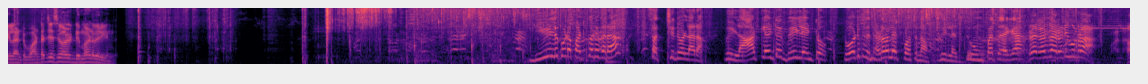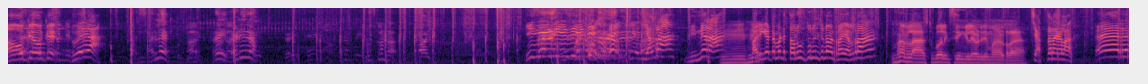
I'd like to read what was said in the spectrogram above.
ఇలాంటి వంట చేసే వాళ్ళ డిమాండ్ పెరిగింది. నీళ్ళు కూడా పట్టుకునేవరా సచ్చినోళ్ళారా. వీళ్ళ ఆటలేంటో వీళ్ళేంటో రోడ్డు మీద నడవలేకపోతున్నాం. వీళ్ళ దుంప తెగ. Okay okay. ఎల్రా? నిన్నేరా? పరిగెట్టమంటే తలుపుతూ నుంచి రా ఎల్రా? మరి లాస్ట్ బాల్కి సింగిల్ ఎవరిది మాడరా చెత్తనా ఎలా? రే రే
